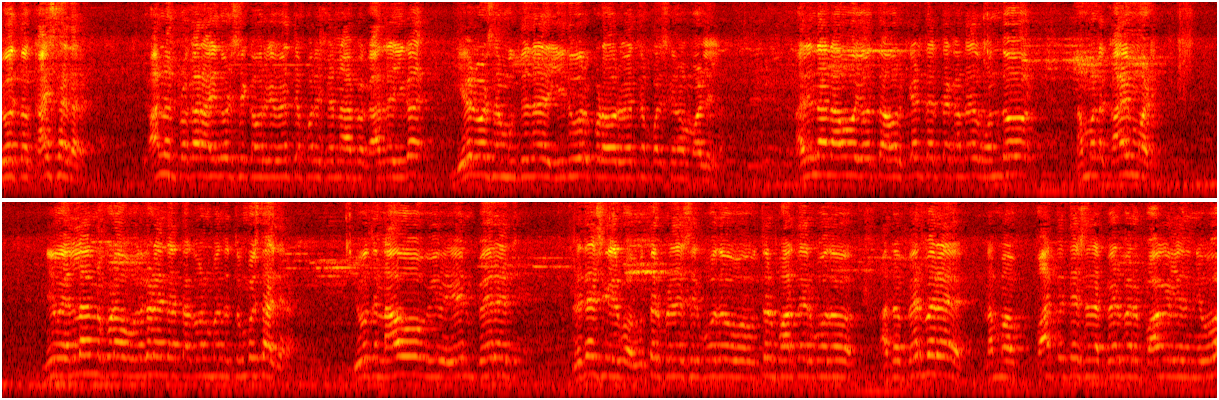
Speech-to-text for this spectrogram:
ಇವತ್ತು ಕಾಯಿಸ್ತಾ ಇದ್ದಾರೆ. ಕಾನೂನು ಪ್ರಕಾರ ಐದು ವರ್ಷಕ್ಕೆ ಅವರಿಗೆ ವೇತನ ಪರಿಷ್ಕರಣೆ ಆಗಬೇಕು. ಆದರೆ ಈಗ ಏಳು ವರ್ಷ ಮುಗಿದಿದ್ರೆ ಇದುವರೆಗೂ ಕೂಡ ಅವರು ವೇತನ ಪರಿಷ್ಕರಣೆ ಮಾಡಲಿಲ್ಲ. ಅದರಿಂದ ನಾವು ಇವತ್ತು ಅವ್ರು ಕೇಳ್ತಾ ಇರ್ತಕ್ಕಂಥದ್ದು ಒಂದು ನಮ್ಮನ್ನು ಕಾಯಂ ಮಾಡಿ. ನೀವು ಎಲ್ಲರನ್ನು ಕೂಡ ಹೊರಗಡೆಯಿಂದ ತಗೊಂಡು ಬಂದು ತುಂಬಿಸ್ತಾ ಇದ್ದೀರಾ? ಇವತ್ತು ನಾವು ಏನು ಬೇರೆ ಪ್ರದೇಶಗಳಿರ್ಬೋದು ಉತ್ತರ ಪ್ರದೇಶ ಇರ್ಬೋದು, ಉತ್ತರ ಭಾರತ ಇರ್ಬೋದು, ಅಥವಾ ಬೇರೆ ಬೇರೆ ನಮ್ಮ ಭಾರತ ದೇಶದ ಬೇರೆ ಬೇರೆ ಭಾಗಗಳಿಂದ ನೀವು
